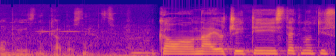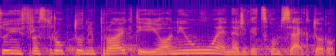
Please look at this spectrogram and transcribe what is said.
obaveznika Bosne i Hercegovine. Kao najočitiji istaknuti su infrastrukturni projekti i oni u energetskom sektoru,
